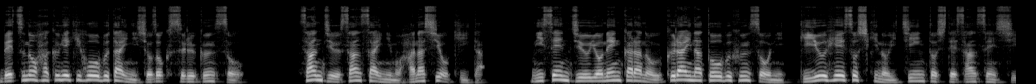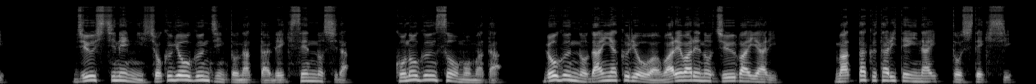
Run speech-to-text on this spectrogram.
別の迫撃砲部隊に所属する軍曹、33歳にも話を聞いた。2014年からのウクライナ東部紛争に義勇兵組織の一員として参戦し、17年に職業軍人となった歴戦の師だ。この軍曹もまた、ロ軍の弾薬量は我々の10倍あり、全く足りていないと指摘し、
